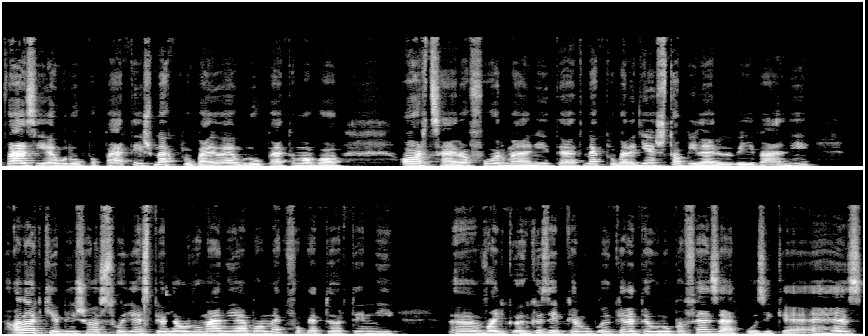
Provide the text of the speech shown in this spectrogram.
kvázi Európa párt, és megpróbálja Európát a maga arcára formálni, tehát megpróbál egy ilyen stabil erővé válni. A nagy kérdés az, hogy ez például Romániában meg fog-e történni, vagy Közép-Kelet-Európa felzárkózik-e ehhez,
